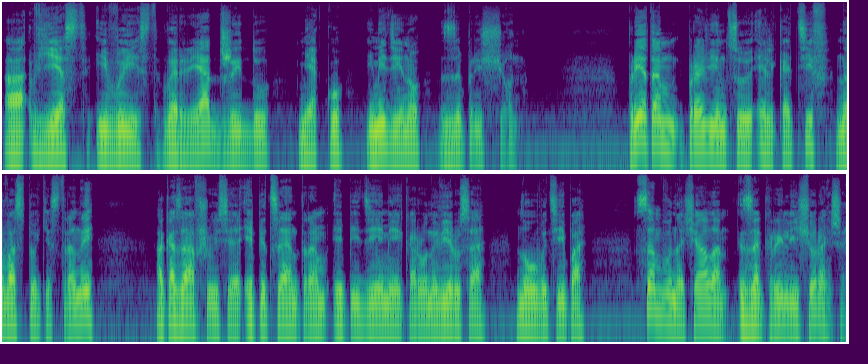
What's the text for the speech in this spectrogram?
а въезд и выезд в Эр-Рияд, Джидду, Мекку и Медину запрещен. При этом провинцию Эль-Катиф на востоке страны, оказавшуюся эпицентром эпидемии коронавируса нового типа, с самого начала закрыли еще раньше.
